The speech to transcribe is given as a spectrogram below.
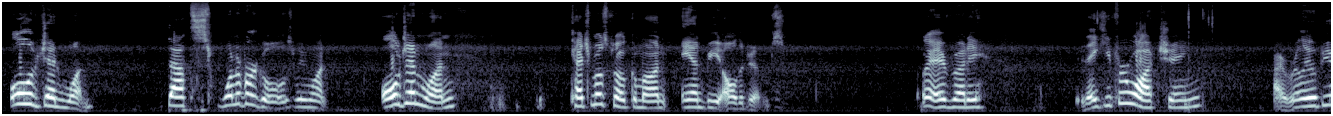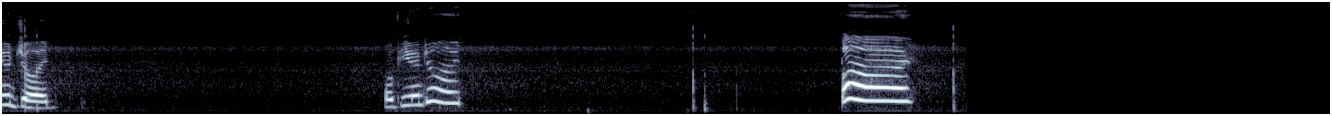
all of Gen 1. That's one of our goals. We want all Gen 1, catch most Pokemon, and beat all the gyms. Okay, everybody. Thank you for watching. I really hope you enjoyed. Hope you enjoyed. Bye!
